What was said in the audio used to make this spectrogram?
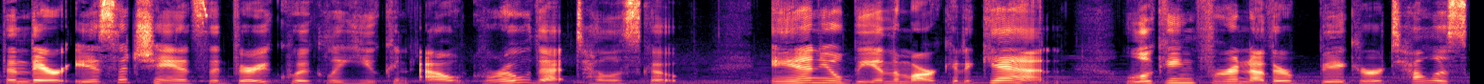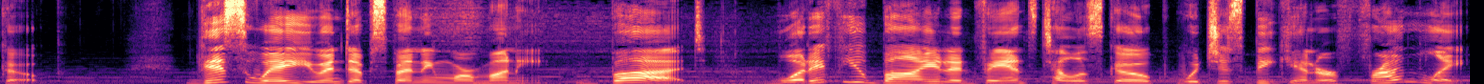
then there is a chance that very quickly you can outgrow that telescope and you'll be in the market again, looking for another bigger telescope. This way, you end up spending more money. But what if you buy an advanced telescope which is beginner friendly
